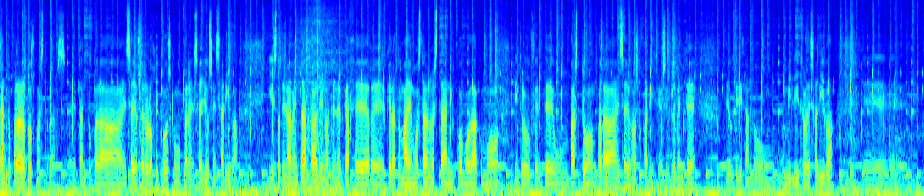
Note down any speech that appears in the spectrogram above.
tanto para las dos muestras, eh, tanto para ensayos serológicos como para ensayos en saliva. Y esto tiene la ventaja de no tener que hacer eh, que la toma de muestra no es tan incómoda como introducirte un bastón para ensayos nasofaringeos, simplemente eh, utilizando un, un, mililitro de saliva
